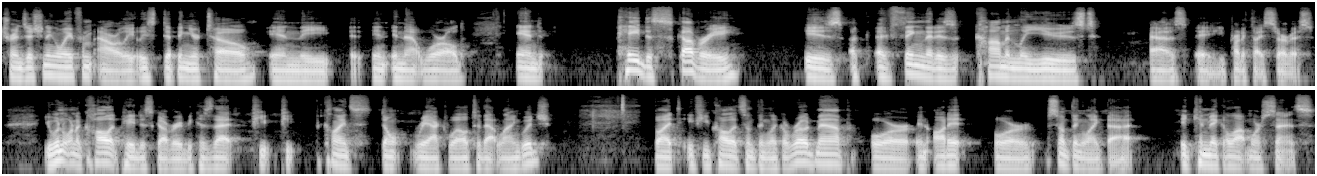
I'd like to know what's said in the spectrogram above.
transitioning away from hourly, at least dipping your toe in the in, in that world. And paid discovery is a, a thing that is commonly used as a productized service. You wouldn't want to call it paid discovery because that p- p- clients don't react well to that language. But if you call it something like a roadmap or an audit or something like that, it can make a lot more sense.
